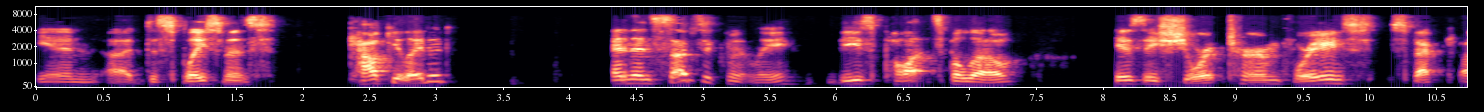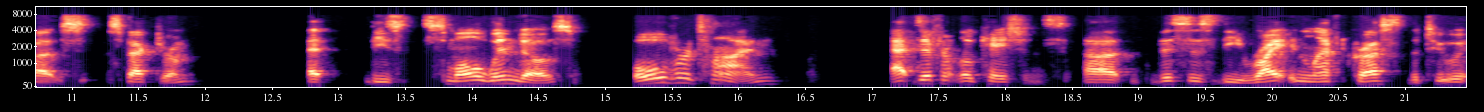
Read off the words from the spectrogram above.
in uh, displacements calculated. And then subsequently, these plots below is a short-term Fourier spect uh, spectrum at these small windows over time at different locations. Uh, this is the right and left crest, the two,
